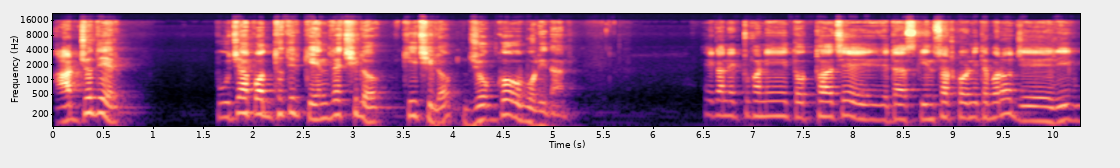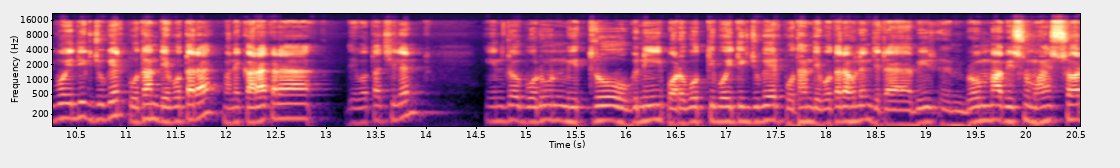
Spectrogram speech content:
আর্যদের পূজা পদ্ধতির কেন্দ্রে ছিল, কি ছিল? যজ্ঞ ও বলিদান। এখানে একটুখানি তথ্য আছে এটা স্ক্রিনশট করে নিতে পারো, যে ঋগ বৈদিক যুগের প্রধান দেবতারা মানে কারা কারা দেবতা ছিলেন? ইন্দ্র, বরুণ, মিত্র, অগ্নি, পরবর্তী বৈদিক যুগের প্রধান দেবতারা হলেন, যেটা ব্রহ্মা, বিষ্ণু, মহেশ্বর,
